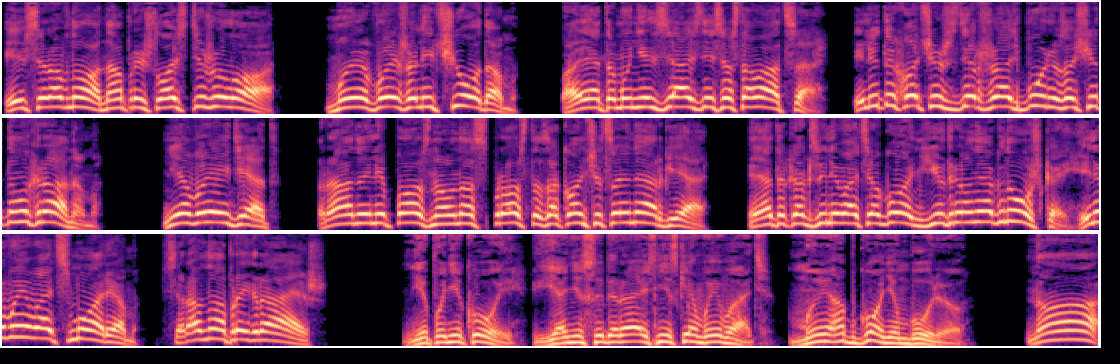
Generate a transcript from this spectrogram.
И все равно нам пришлось тяжело. Мы выжили чудом, поэтому нельзя здесь оставаться. Или ты хочешь сдержать бурю защитным экраном? Не выйдет. Рано или поздно у нас просто закончится энергия. Это как заливать огонь ядреной огнушкой или воевать с морем. Все равно проиграешь». «Не паникуй, я не собираюсь ни с кем воевать. Мы обгоним бурю». «Но...»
